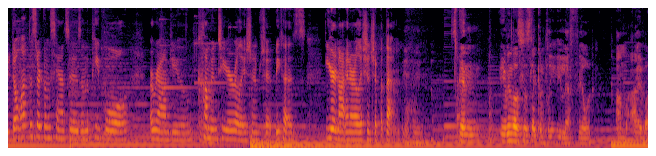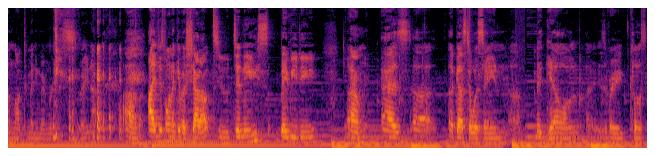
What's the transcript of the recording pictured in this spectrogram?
you. Don't let the circumstances and the people around you come into your relationship because you're not in a relationship with them. Hmm so. And even though this is like completely left field, um, I've unlocked many memories right now. Um, I just want to give a shout out to Denise, Baby D. Um, as uh, Augusta was saying, uh, Miguel uh, is a very close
